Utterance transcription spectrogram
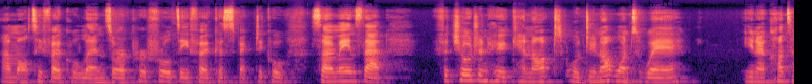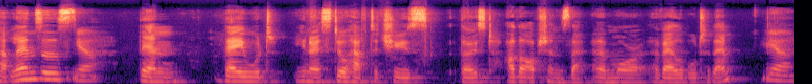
a multifocal lens or a peripheral defocus spectacle. So it means that for children who cannot or do not want to wear, you know, contact lenses, Yeah. then they would, you know, still have to choose those t- other options that are more available to them. Yeah.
